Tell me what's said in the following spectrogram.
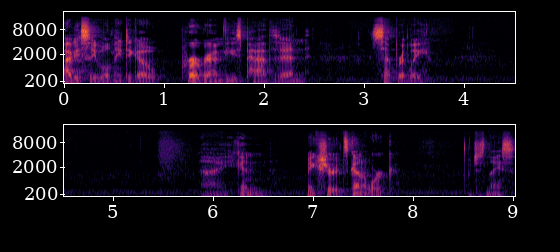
Obviously, we'll need to go program these paths in separately. Uh, you can make sure it's going to work, which is nice.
